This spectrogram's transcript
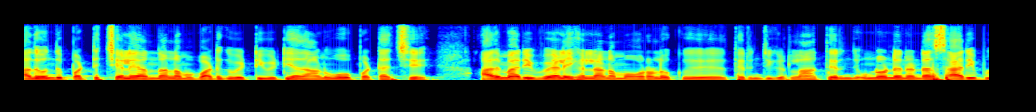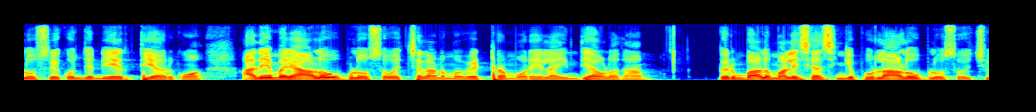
அது வந்து பட்டு சேலையாக இருந்தால் நம்ம பாட்டுக்கு வெட்டி வெட்டி அதை அனுபவப்பட்டாச்சு. அது மாதிரி வேலைகள்லாம் நம்ம ஓரளவுக்கு தெரிஞ்சுக்கிடலாம். தெரிஞ்சு இன்னொன்று என்னென்னா சாரி ப்ளவுஸே கொஞ்சம் நேர்த்தியாக இருக்கும். அதே மாதிரி அளவு ப்ளவுஸை வச்செல்லாம் நம்ம வெட்டுற முறையெல்லாம் இந்தியாவில் தான். பெரும்பாலும் மலேசியா சிங்கப்பூரில் அளவு ப்ளவுஸை வச்சு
